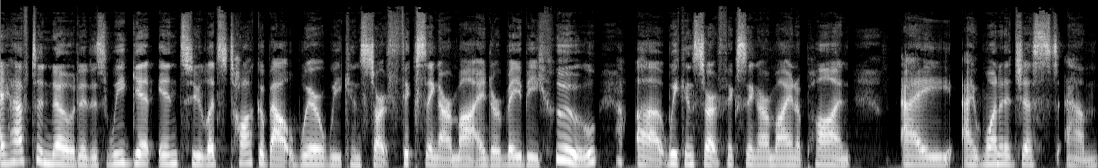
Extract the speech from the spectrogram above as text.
I have to note that as we get into, let's talk about where we can start fixing our mind, or maybe who uh, we can start fixing our mind upon. I I want to just um,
